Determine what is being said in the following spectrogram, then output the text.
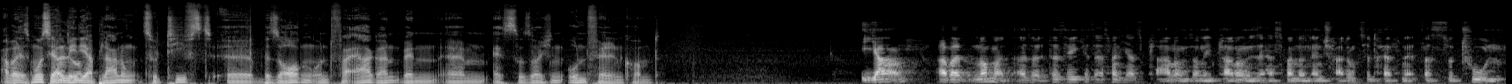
Aber es muss ja also, Mediaplanung zutiefst äh, besorgen und verärgern, wenn ähm, es zu solchen Unfällen kommt. Ja, aber nochmal, also das sehe ich jetzt erstmal nicht als Planung, sondern die Planung ist erstmal eine Entscheidung zu treffen, etwas zu tun.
